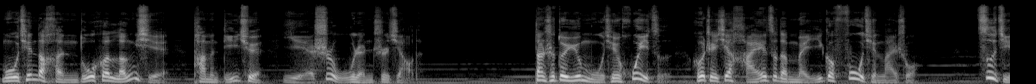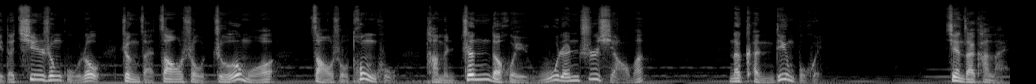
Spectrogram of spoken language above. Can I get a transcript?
母亲的狠毒和冷血，他们的确也是无人知晓的。但是对于母亲惠子和这些孩子的每一个父亲来说，自己的亲生骨肉正在遭受折磨、遭受痛苦，他们真的会无人知晓吗？那肯定不会。现在看来，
